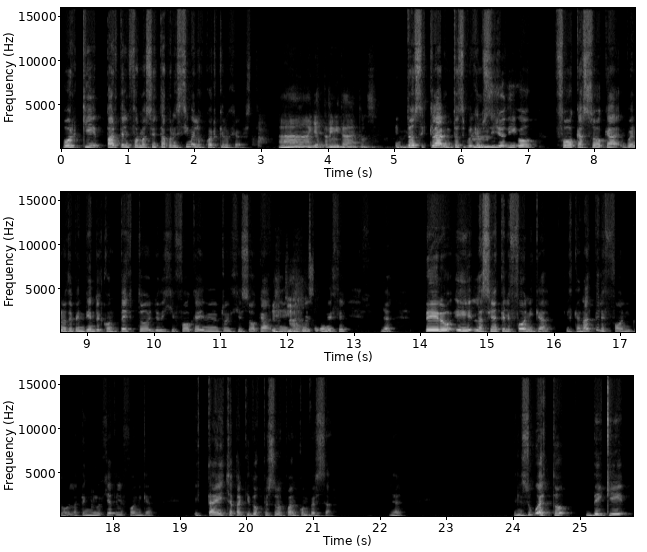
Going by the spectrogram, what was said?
Porque parte de la información está por encima de los 4 kHz. Ah, ya está limitada entonces. Entonces, claro, entonces, por ejemplo, si mm. yo digo foca, soca, bueno, dependiendo del contexto, yo dije foca y otro dije soca, eh, con F, ¿ya? Pero eh, la señal telefónica, el canal telefónico, la tecnología telefónica, está hecha para que dos personas puedan conversar. En el supuesto de que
